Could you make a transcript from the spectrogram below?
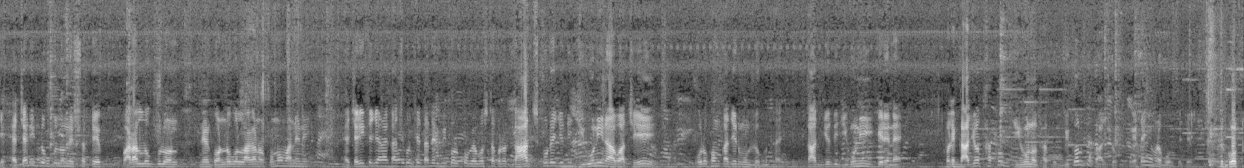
যে হ্যাচারির লোকগুলোনের সাথে, পাড়ার লোকগুলোর গণ্ডগোল লাগানোর কোনো মানে নেই। হ্যাচারিতে যারা কাজ করছে, তাদের বিকল্প ব্যবস্থা করা। কাজ করে যদি জীবনই না বাঁচে, ওরকম কাজের মূল্য কোথায়? কাজ যদি জীবনই কেড়ে নেয়, ফলে কাজও থাকুক, জীবনও থাকুক, বিকল্প কাজ হোক, এটাই আমরা বলতে চাই। গত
